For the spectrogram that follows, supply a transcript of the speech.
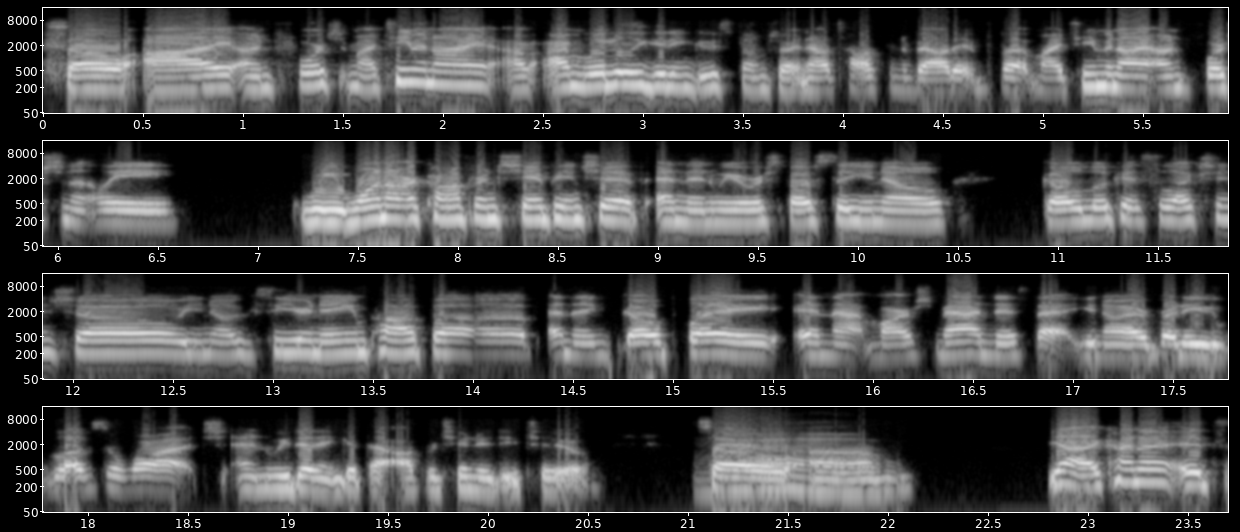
So I, unfortunately, my team and I, I, am literally getting goosebumps right now talking about it. But my team and I, unfortunately, we won our conference championship, and then we were supposed to, you know, go look at selection show, you know, see your name pop up, and then go play in that March Madness that you know everybody loves to watch, and we didn't get that opportunity to. So. Wow. Um, yeah, it kind of it's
